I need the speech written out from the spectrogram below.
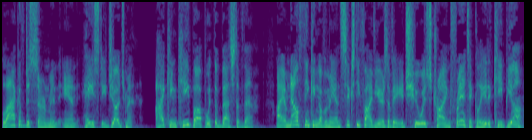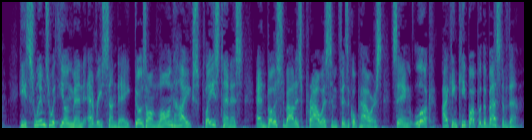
lack of discernment, and hasty judgment. I can keep up with the best of them. I am now thinking of a man 65 years of age who is trying frantically to keep young. He swims with young men every Sunday, goes on long hikes, plays tennis, and boasts about his prowess and physical powers, saying, Look, I can keep up with the best of them.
